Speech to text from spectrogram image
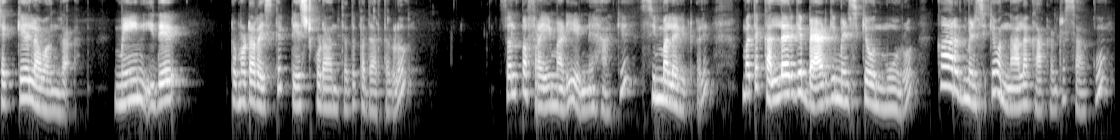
ಚಕ್ಕೆ, ಲವಂಗ. ಮೇಯ್ನ್ ಇದೇ ಟೊಮೊಟೊ ರೈಸ್ಗೆ ಟೇಸ್ಟ್ ಕೊಡೋ ಅಂಥದ್ದು ಪದಾರ್ಥಗಳು. ಸ್ವಲ್ಪ ಫ್ರೈ ಮಾಡಿ ಎಣ್ಣೆ ಹಾಕಿ ಸಿಮ್ಮಲ್ಲೇ ಇಟ್ಕೊಳ್ಳಿ. ಮತ್ತು ಕಲ್ಲರ್ಗೆ ಬ್ಯಾಡ್ಗಿ ಮೆಣಸಿಗೆ ಒಂದು ಮೂರು, ಖಾರದ ಮೆಣಸಿಗೆ ಒಂದು ನಾಲ್ಕು ಹಾಕೊಂಡ್ರೆ ಸಾಕು.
